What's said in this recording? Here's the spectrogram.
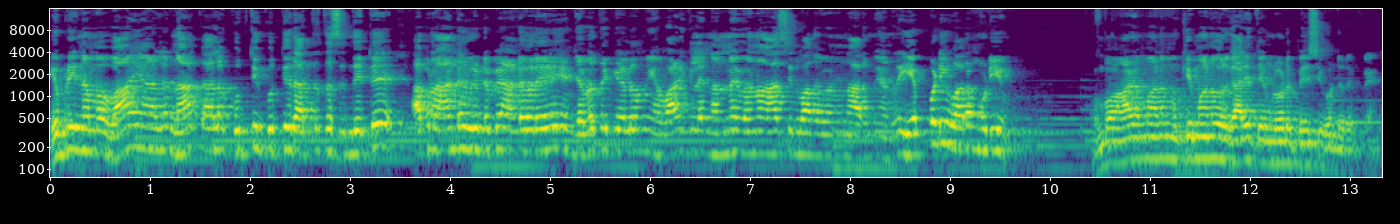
எப்படி நம்ம வாயால நாக்கால குத்தி குத்தி ரத்தத்தை சிந்திட்டு அப்புறம் ஆண்டவர்கிட்ட போய் ஆண்டவரே என் ஜெபத்தை கேளும் என் வாழ்க்கையில நன்மை வேணும் ஆசீர்வாதம் வேணும்னு அருமையானவர் எப்படி வர முடியும்? ரொம்ப ஆழமான முக்கியமான ஒரு காரியத்தை உங்களோட பேசி கொண்டிருக்கிறேன்.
